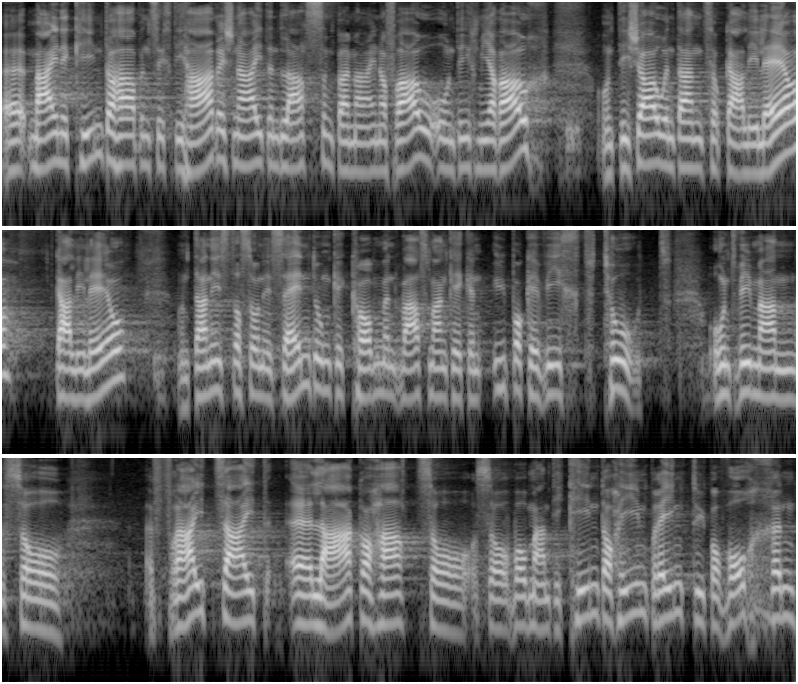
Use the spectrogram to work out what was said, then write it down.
Äh, meine Kinder haben sich die Haare schneiden lassen bei meiner Frau und ich mir auch. Und die schauen dann so Galileo, Galileo. Und dann ist da so eine Sendung gekommen, was man gegen Übergewicht tut und wie man so Freizeitlager hat, so, so, wo man die Kinder hinbringt über Wochen,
